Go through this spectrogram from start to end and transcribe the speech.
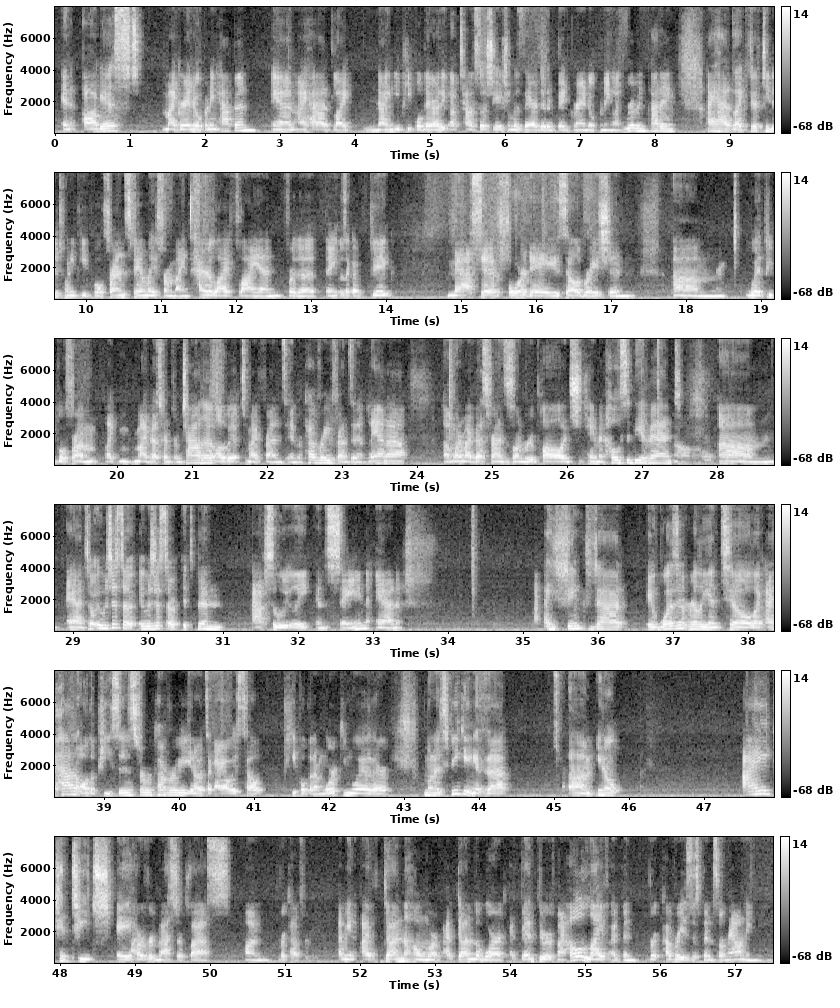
In August, my grand opening happened and I had like 90 people there. The Uptown Association was there, did a big grand opening, like ribbon cutting. I had like 15 to 20 people, friends, families from my entire life fly in for the thing. It was like a big, massive four day celebration um, with people from like my best friend from childhood all the way up to my friends in recovery, friends in Atlanta. Um, one of my best friends was on RuPaul, and she came and hosted the event. Oh, um, and so it was just a, it was just a, it's been absolutely insane. And I think that it wasn't really until like I had all the pieces for recovery. You know, it's like I always tell people that I'm working with or when I'm speaking is that, um, you know, I could teach a Harvard masterclass on recovery. I mean, I've done the homework, I've done the work, I've been through it my whole life. I've been recovery has just been surrounding me.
